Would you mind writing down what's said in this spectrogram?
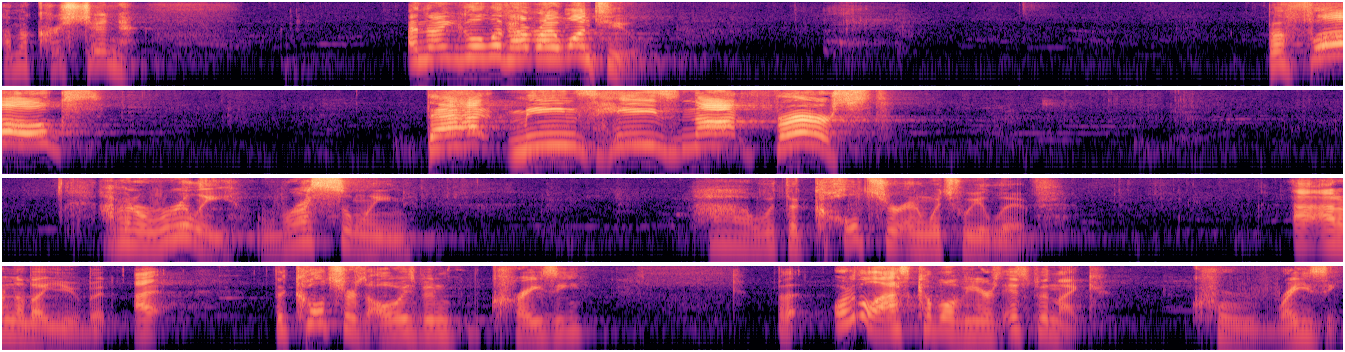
I'm a Christian. And then I can go live however I want to. But folks, that means he's not first. I've been really wrestling uh, with the culture in which we live. I, I don't know about you, but I, the culture has always been crazy. But over the last couple of years, it's been like crazy.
